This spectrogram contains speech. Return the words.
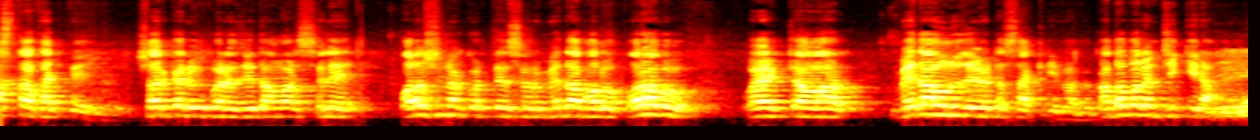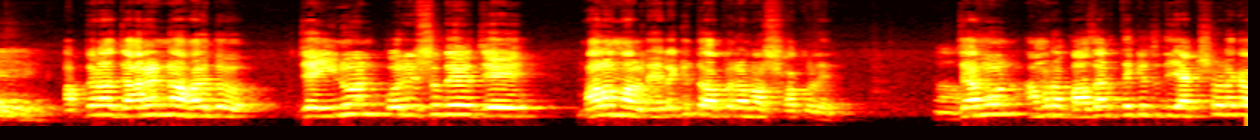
আস্থা থাকবে সরকারের উপরে যেহেতু আমার ছেলে পড়াশোনা করতেছে, ওর মেধা ভালো পড়াবো, ও একটা আমার মেধা অনুযায়ী একটা চাকরি পাবে। কথা বলেন ঠিক কিনা? আপনারা জানেন না হয়তো যে ইউনিয়ন পরিষদের যে মালামালটা, এটা কিন্তু আপনারা আমার সকলের যেমন আমরা বাজার থেকে যদি একশো টাকা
